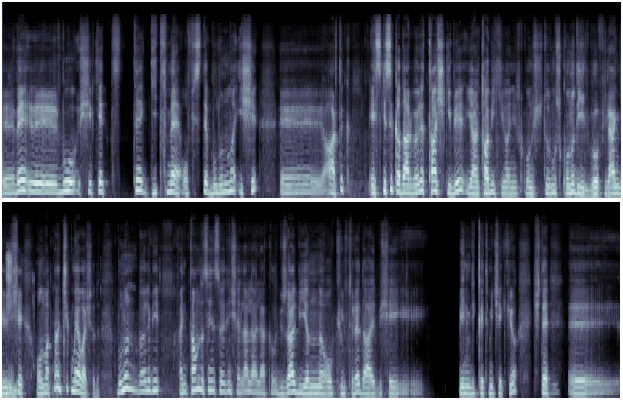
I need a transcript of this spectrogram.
Eee, ve, eee, bu şirkette gitme, ofiste bulunma işi, eee, artık eskisi kadar böyle taş gibi, yani, tabii ki, hani, konuştuğumuz konu değil bu filan gibi bir şey olmaktan çıkmaya başladı. Bunun böyle bir, hani, tam da senin söylediğin şeylerle alakalı güzel bir yanını, o kültüre dair bir şey benim dikkatimi çekiyor. İşte, eee,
